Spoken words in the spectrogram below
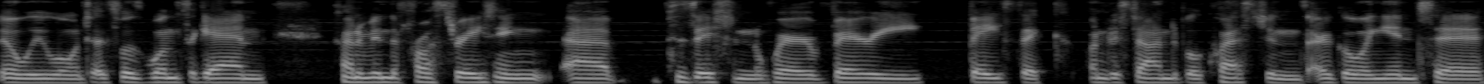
No, we won't. I suppose once again, kind of in the frustrating uh, position where very basic, understandable questions are going into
